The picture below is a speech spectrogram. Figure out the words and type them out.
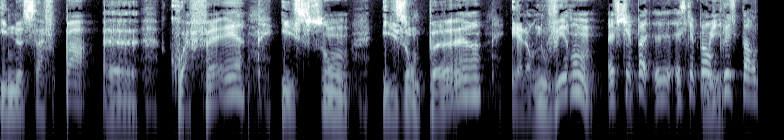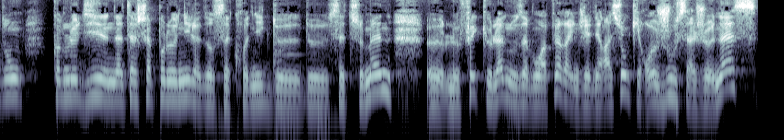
ils ne savent pas euh, quoi faire, ils sont, ils ont peur, et alors nous verrons. Est-ce qu'il n'y a pas, est-ce qu'il y a pas en plus, pardon, comme le dit Natacha Polony là dans sa chronique de, de cette semaine, euh, le fait que là nous avons affaire à une génération qui rejoue sa jeunesse,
